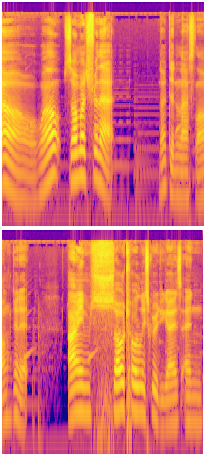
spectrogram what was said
Oh, well, so much for that. That didn't last long, did it? I'm so totally screwed, you guys, and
